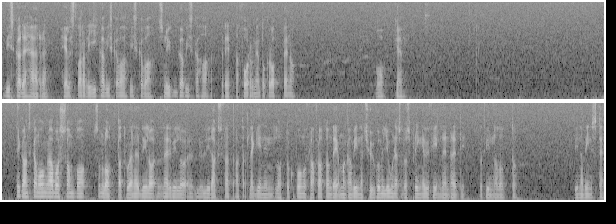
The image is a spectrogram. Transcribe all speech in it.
Vi ska det här eh, helst vara rika, vi ska vara, vi ska vara snygga, vi ska ha rätta formen på kroppen och, och eh, det är ganska många av oss som, på, som lottar, tror jag, när det blir, när det blir, blir dags för att, att, att lägga in en lottokupong, och framförallt om det, man kan vinna 20 miljoner, så då springer vi finländare till att vinna lotto, vinna vinsten.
